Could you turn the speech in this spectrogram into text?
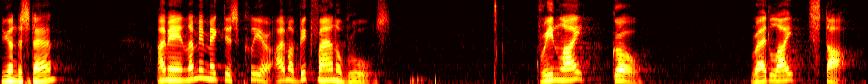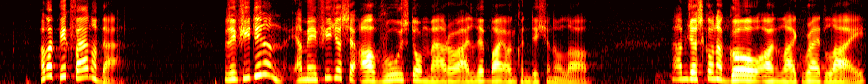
Do you understand? I mean, let me make this clear. I'm a big fan of rules. Green light, go. Red light, stop. I'm a big fan of that. Because if you didn't, I mean, if you just say, oh, ah, rules don't matter, I live by unconditional love, I'm just going to go on like red light,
